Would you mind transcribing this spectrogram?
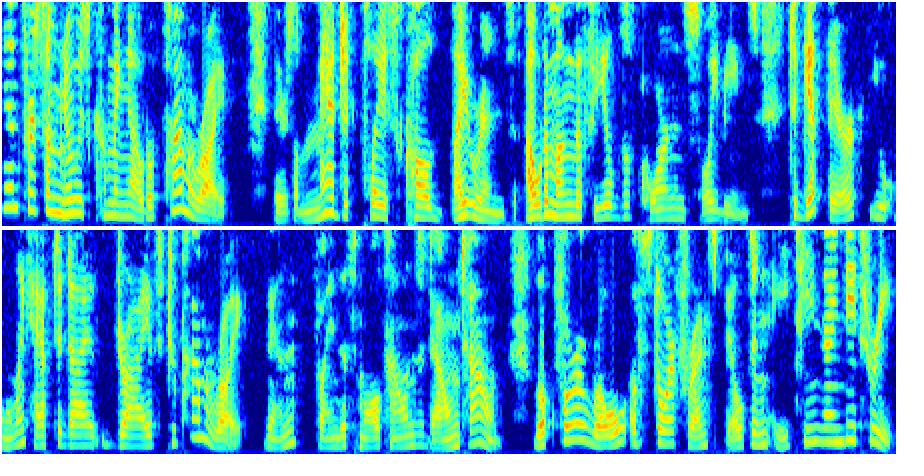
And for some news coming out of Pomeroy. There's a magic place called Byron's out among the fields of corn and soybeans. To get there, you only have to di- drive to Pomeroy. Then find the small towns downtown. Look for a row of storefronts built in 1893.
